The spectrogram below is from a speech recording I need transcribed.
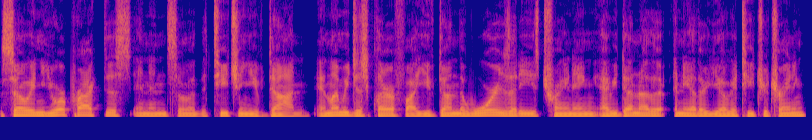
So, in your practice and in some of the teaching you've done, and let me just clarify, you've done the Warriors at Ease training. Have you done other any other yoga teacher training?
